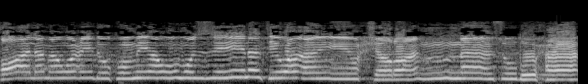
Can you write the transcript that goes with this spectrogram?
قال موعدكم يوم الزينة وأن يحشر الناس ضحى.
